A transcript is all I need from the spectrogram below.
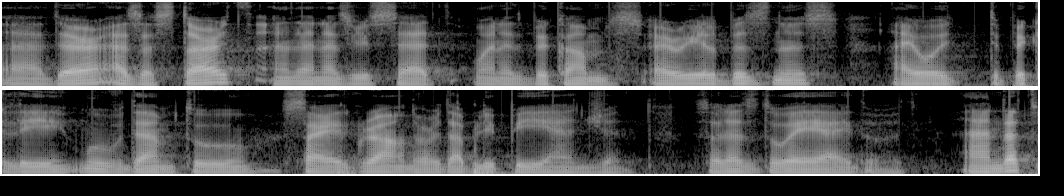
uh, there as a start. And then, as you said, when it becomes a real business, I would typically move them to SiteGround or WP Engine. So that's the way I do it. And that,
